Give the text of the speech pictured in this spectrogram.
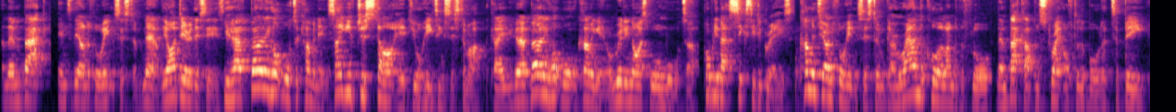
and then back into the underfloor heating system. Now, the idea of this is you have burning hot water coming in. Say you've just started your heating system up, okay? You're gonna have burning hot water coming in or really nice warm water, probably about 60 degrees. Come into your underfloor heating system, go around the coil under the floor, then back up and straight off to the boiler to be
